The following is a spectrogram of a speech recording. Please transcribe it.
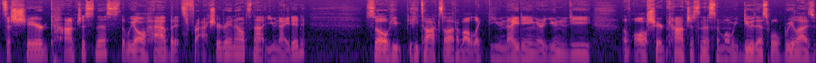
It's a shared consciousness that we all have, but it's fractured right now. It's not united. So he he talks a lot about like the uniting or unity of all shared consciousness, and when we do this, we'll realize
